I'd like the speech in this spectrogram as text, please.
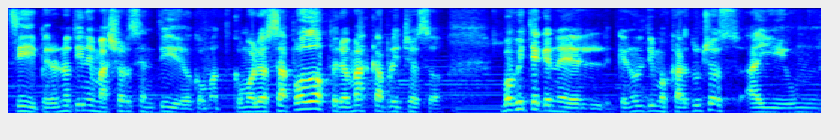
Sí, pero no tiene mayor sentido, como, como los apodos, pero más caprichoso. Vos viste que en, el, que en últimos cartuchos hay un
